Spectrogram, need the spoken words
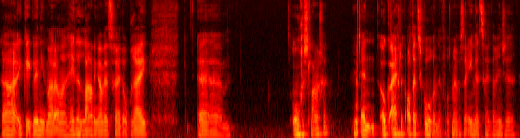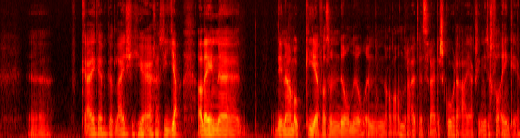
Ja, ik, ik weet niet, maar al een hele lading aan wedstrijden op rij. ehm, ongeslagen. Ja. En ook eigenlijk altijd scorende. Volgens mij was er één wedstrijd waarin ze... even kijken, heb ik dat lijstje hier ergens? Ja, alleen eh Dynamo Kiev was een 0-0. En in alle andere uitwedstrijden scoorde Ajax in ieder geval één keer.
